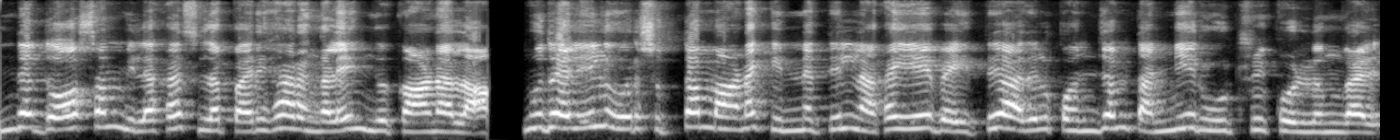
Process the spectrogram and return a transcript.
இந்த தோஷம் விலக சில பரிகாரங்களை இங்கு காணலாம். முதலில் ஒரு சுத்தமான கிண்ணத்தில் நகையை வைத்து அதில் கொஞ்சம் தண்ணீர் ஊற்றிக் கொள்ளுங்கள்.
